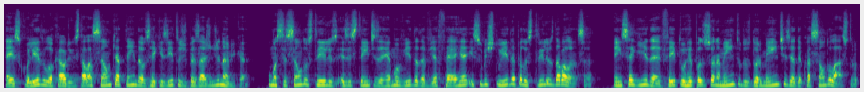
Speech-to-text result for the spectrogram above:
É escolhido o local de instalação que atenda aos requisitos de pesagem dinâmica. Uma seção dos trilhos existentes é removida da via férrea e substituída pelos trilhos da balança. Em seguida, é feito o reposicionamento dos dormentes e adequação do lastro.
